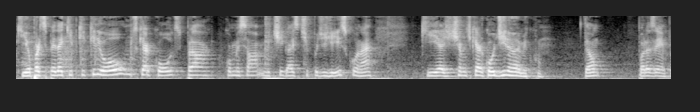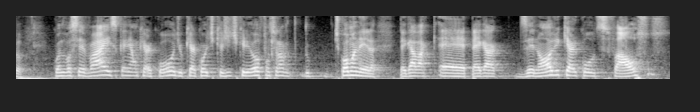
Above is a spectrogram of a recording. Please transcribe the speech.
que eu participei da equipe que criou uns QR codes para começar a mitigar esse tipo de risco, né? Que a gente chama de QR code dinâmico. Então, por exemplo, quando você vai escanear um QR code, o QR code que a gente criou funcionava do- de qual maneira? Pegava, é, pega 19 QR codes falsos,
